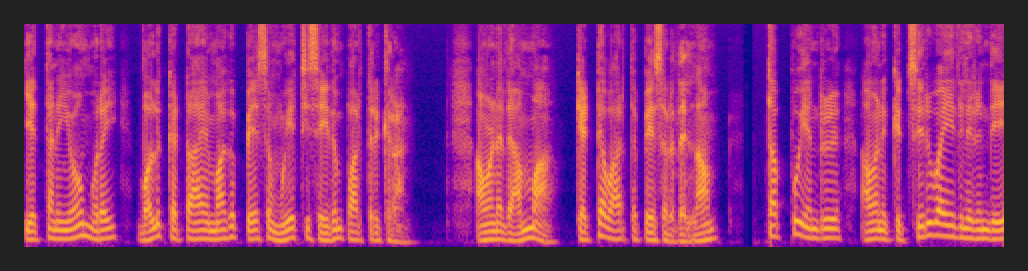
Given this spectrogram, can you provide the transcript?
எத்தனையோ முறை வலுக்கட்டாயமாக பேச முயற்சி செய்தும் பார்த்திருக்கிறான். அவனது அம்மா கெட்ட வார்த்தை பேசுறதெல்லாம் தப்பு என்று அவனுக்கு சிறுவயதிலிருந்தே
